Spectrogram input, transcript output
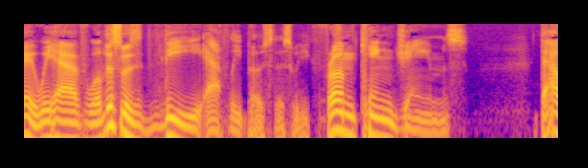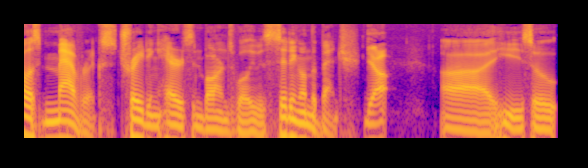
Okay, we have well, this was the athlete post this week from King James. Dallas Mavericks trading Harrison Barnes while he was sitting on the bench. Yeah. Uh, he so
